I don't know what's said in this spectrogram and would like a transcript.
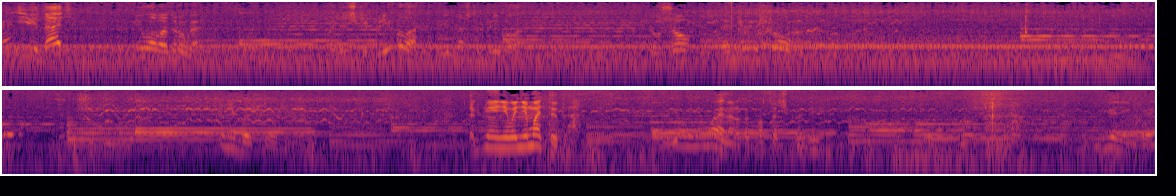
А не видать милого друга. Водички прибыло, видно, что прибыло. Ты ушел? Да не ушел. Ну, Небольшой. Так мне не вынимать ты-то. Не вынимай, наверное, под мосточек возьми. Беленькая,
